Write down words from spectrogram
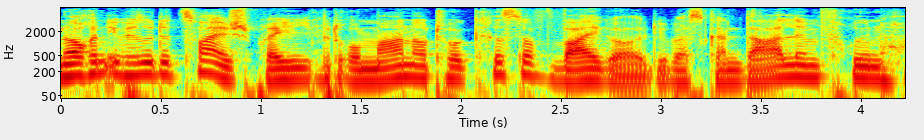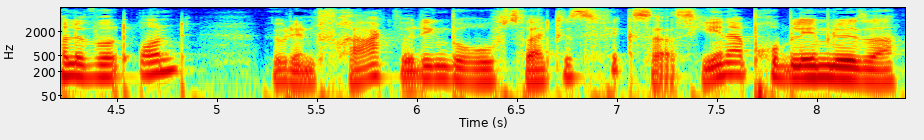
Und auch in Episode 2 spreche ich mit Romanautor Christoph Weigold über Skandale im frühen Hollywood und über den fragwürdigen Berufszweig des Fixers, jener Problemlöser,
